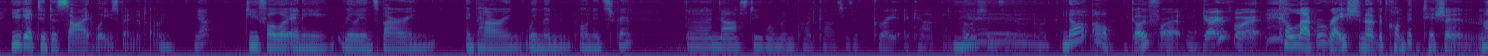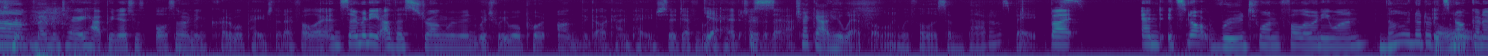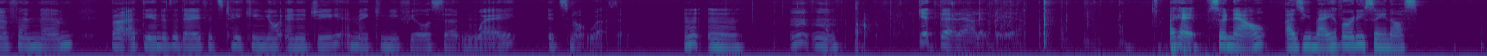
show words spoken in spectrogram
you get to decide what you spend it on. Yep. Do you follow any really inspiring, empowering women on Instagram? The Nasty Woman podcast is a great account. I probably shouldn't say it on the podcast. No, oh, go for it. Go for it. Collaboration over competition. Um, Momentary Happiness is also an incredible page that I follow, and so many other strong women, which we will put on the Girlkind page. So definitely yeah, head over there. check out who we're following. We follow some badass babes. But and it's not rude to unfollow anyone. no, not at all. It's not going to offend them. But at the end of the day, if it's taking your energy and making you feel a certain way, it's not worth it. Mm-mm. Mm-mm. Get that out of there. Okay, so now, as you may have already seen us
